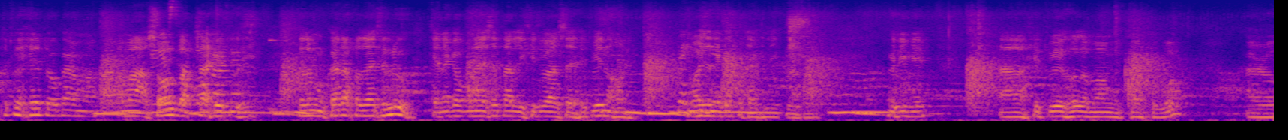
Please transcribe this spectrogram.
সেইটো সেই দৰকাৰ আমাৰ আমাৰ আচল বাৰ্তা সেইটোহে যেনে মুখা এটা সজাই থলোঁ কেনেকৈ বনাইছে তাত লিখি থোৱা আছে সেইটোৱে নহয়। মই যেনেকৈ কথাখিনি কৈ পাৰোঁ গতিকে সেইটোৱে হ'ল আমাৰ মুখাৰ খবৰ। আৰু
